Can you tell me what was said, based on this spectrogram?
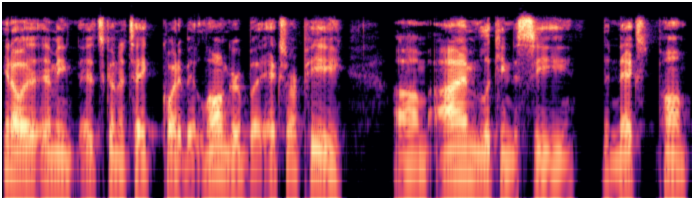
You know, I mean, it's going to take quite a bit longer, but XRP, um, I'm looking to see the next pump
